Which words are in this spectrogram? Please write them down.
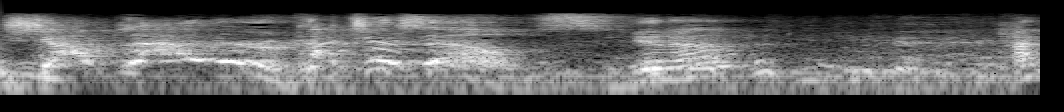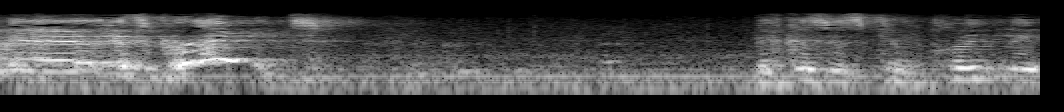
Shout louder, cut yourselves, you know? I mean, it's great because it's completely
